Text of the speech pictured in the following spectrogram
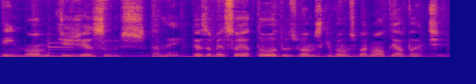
Em nome de Jesus. Amém. Deus abençoe a todos. Vamos que vamos para o alto e avante.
